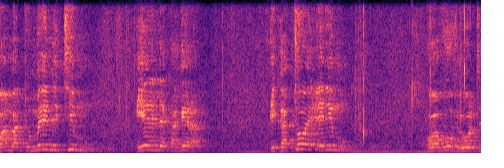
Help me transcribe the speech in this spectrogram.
kwamba tumeni timu iende Kagera ikatoe elimu kwa wavuvi wote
